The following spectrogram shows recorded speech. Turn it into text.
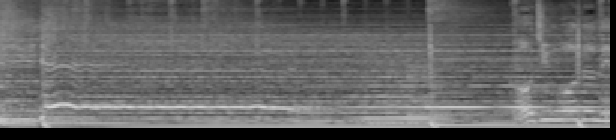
的夜，靠近我的脸。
